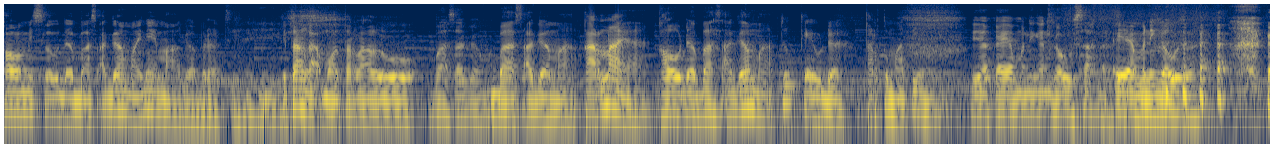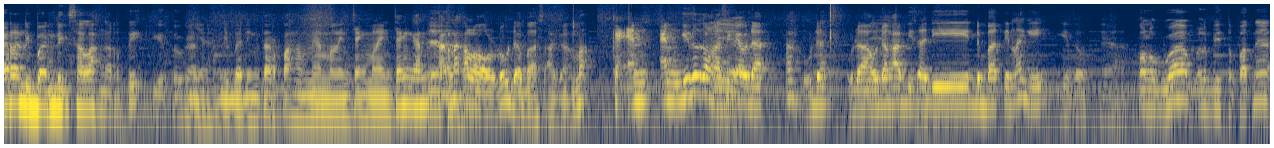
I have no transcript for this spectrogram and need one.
kalau misalnya udah bahas agama ini emang agak berat sih. Iya. Kita nggak mau terlalu bahasa agama. bahas agama karena ya kalau udah bahas agama tuh kayak udah kartu mati nggak sih? Iya, kayak mendingan gak usah nggak sih? Iya mending gak usah. Karena dibanding salah ngerti gitu kan. Iya dibanding ntar pahamnya melenceng melenceng kan. Iya. Karena kalau lu udah bahas agama kayak end gitu tuh nggak sih Iya. kayak udah ah udah udah udah nggak bisa didebatin lagi gitu. Ya, kalau gua lebih tepatnya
